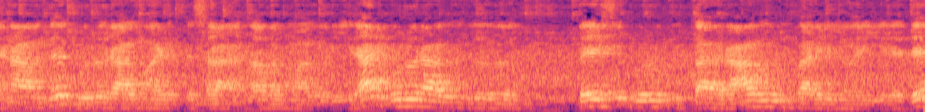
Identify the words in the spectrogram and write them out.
ஏன்னா வந்து குரு ராகு அடுத்து சா சாதகமாக வருகிறார். குரு ராகு பயிற்சி குரு ராகுவின் பார்வையில் வருகிறது.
